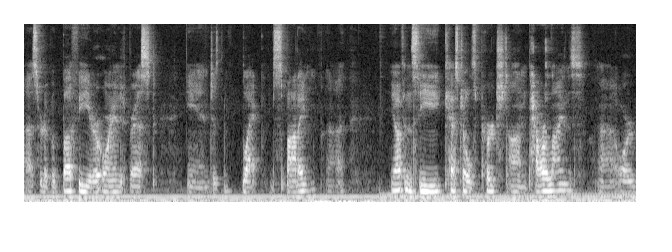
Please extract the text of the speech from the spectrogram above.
uh, sort of a buffy or orange breast and just black spotting. Uh, you often see kestrels perched on power lines uh, or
